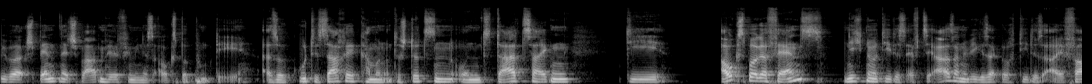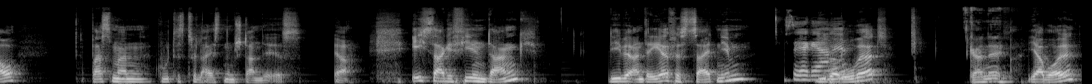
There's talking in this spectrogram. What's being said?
über spenden.schwabenhilfe-augsburg.de. Also gute Sache, kann man unterstützen und da zeigen die Augsburger Fans, nicht nur die des FCA, sondern wie gesagt auch die des AEV, was man Gutes zu leisten imstande ist. Ja. Ich sage vielen Dank, liebe Andrea, fürs Zeitnehmen. Sehr gerne. Lieber Robert. Gerne. Jawohl.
